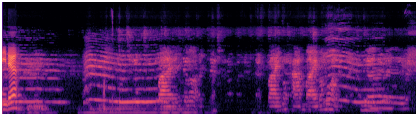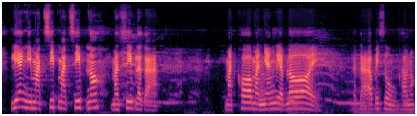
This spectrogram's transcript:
นี่เด้อ ใบมะขามใบมะม่วงเออเลี้ยงนี่มัดซิบมัดซิบเนาะมัดซิบแล้วก็มัดคอมัดยังเรียบร้อย แล้วก็เอาไปส่งเขาเนาะ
